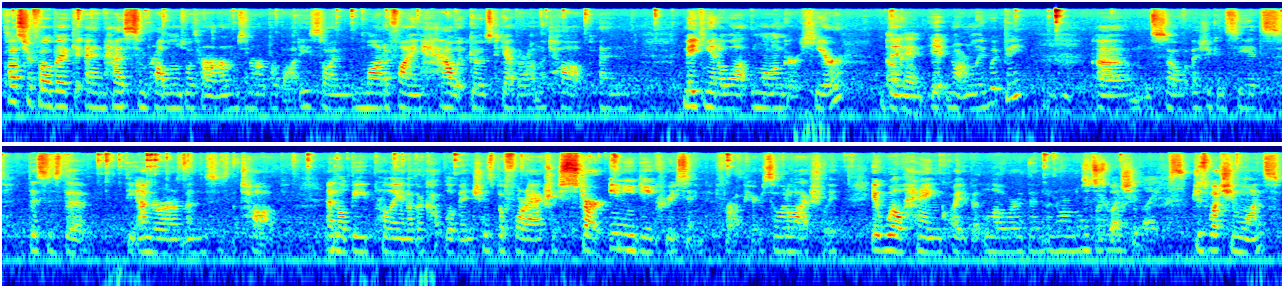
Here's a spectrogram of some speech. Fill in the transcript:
claustrophobic and has some problems with her arms and her upper body. So I'm modifying how it goes together on the top and making it a lot longer here than Okay. it normally would be. Um, so as you can see, it's this is the the underarm and this is the top, and there'll be probably another couple of inches before I actually start any decreasing for up here. So it'll actually it will hang quite a bit lower than a normal. Which is what she likes. which is what she wants,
